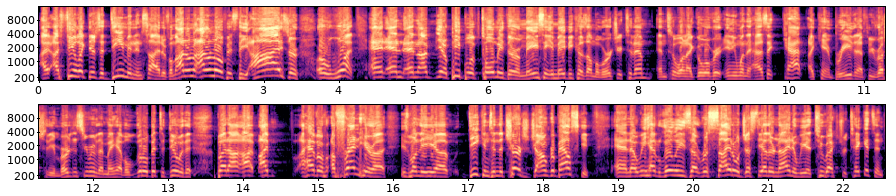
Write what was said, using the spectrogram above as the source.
I, I feel like there's a demon inside of them. I don't, I don't know if it's the eyes or, or what. And, and, and I'm, you know, people have told me they're amazing. It may be because I'm allergic to them. And so when I go over anyone that has a cat, I can't breathe and I have to be rushed to the emergency room. That may have a little bit to do with it. But I, I, I have a, a, friend here. Uh, he's one of the uh, deacons in the church, John Grabowski. And uh, we had Lily's uh, recital just the other night, and we had two extra tickets, and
